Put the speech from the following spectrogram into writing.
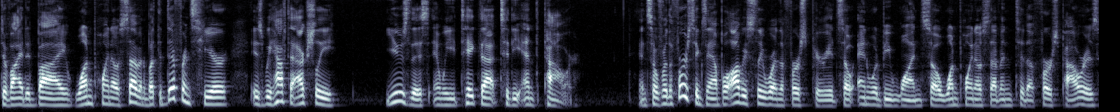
divided by 1.07. But the difference here is we have to actually use this and we take that to the nth power. And so for the first example, obviously we're in the first period, so n would be 1. So 1.07 to the first power is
